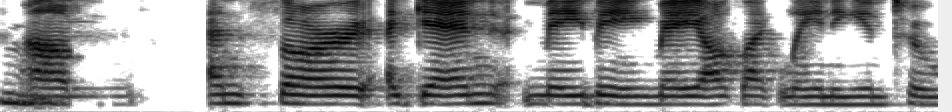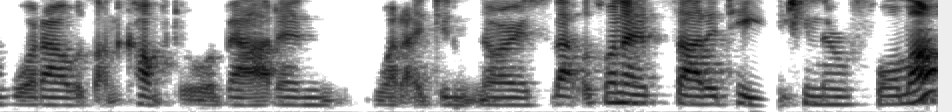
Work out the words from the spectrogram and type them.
Mm-hmm. Um and so again, me being me, I was like leaning into what I was uncomfortable about and what I didn't know. So that was when I started teaching the reformer.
